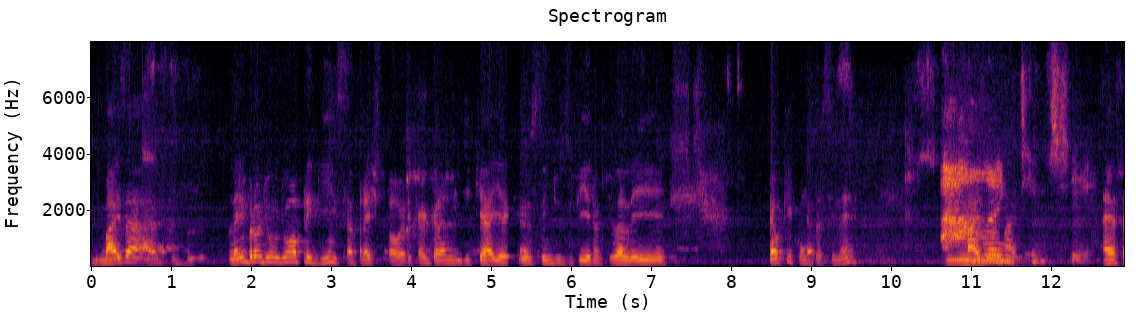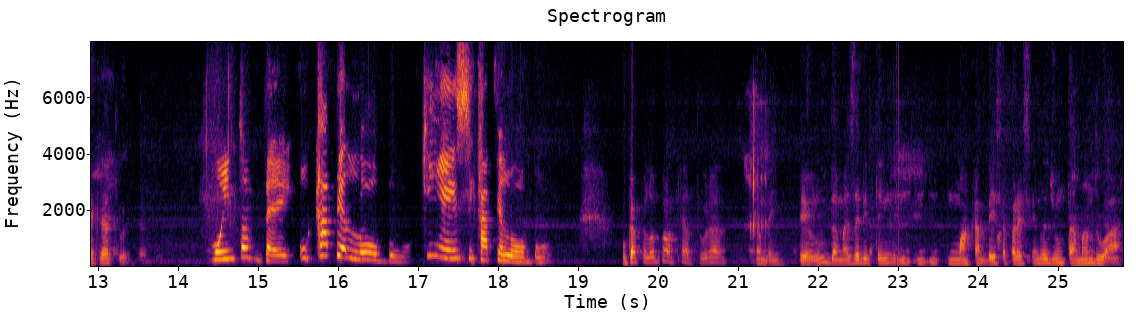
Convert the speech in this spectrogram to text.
Mas a, lembram de, um, de uma preguiça pré-histórica grande, que aí é que os índios viram aquilo ali. É o que conta, assim, né? Ah, entendi. É essa criatura. Muito bem. O capelobo. Quem é esse capelobo? O capelobo é uma criatura também peluda, mas ele tem uma cabeça parecendo de um tamanduá.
